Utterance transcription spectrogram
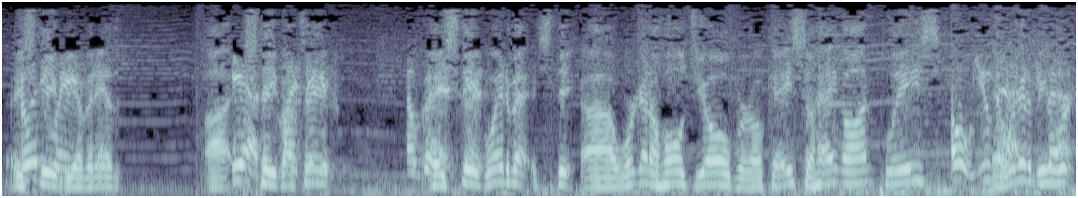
Hey, Steve, anyway- you have any other? Uh, Yeah, Steve, I'll tell you. Oh, go Hey, ahead, Steve, wait a minute. Steve, uh, we're going to hold you over, okay? So hang on, please. Oh, you and we're gonna be bet.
